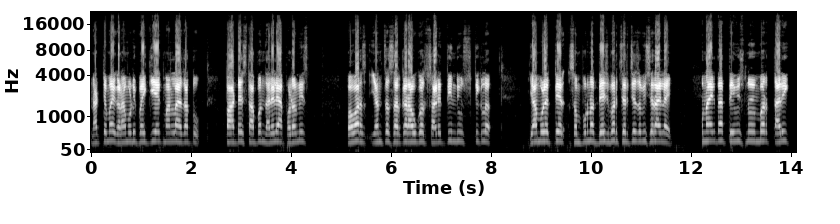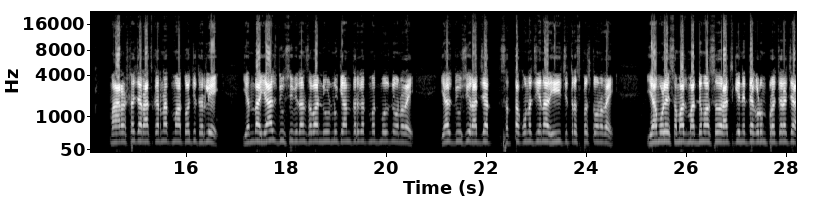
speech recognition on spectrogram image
नाट्यमय घडामोडीपैकी एक मानला जातो. पहाटे स्थापन झालेल्या फडणवीस पवार यांचं सरकार अवघड साडेतीन दिवस टिकलं. यामुळे ते संपूर्ण देशभर चर्चेचा विषय राहिला आहे पुन्हा एकदा तेवीस नोव्हेंबर तारीख महाराष्ट्राच्या राजकारणात महत्त्वाची ठरली आहे. यंदा याच दिवशी विधानसभा निवडणुकीअंतर्गत मतमोजणी होणार आहे. याच दिवशी राज्यात सत्ता कोणाची येणार हेही चित्र स्पष्ट होणार आहे. यामुळे समाज माध्यमासह राजकीय नेत्याकडून प्रचाराच्या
